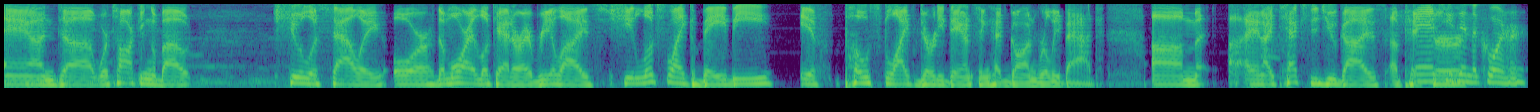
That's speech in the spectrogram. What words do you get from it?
and uh, we're talking about Shoeless Sally. Or the more I look at her, I realize she looks like baby if post life Dirty Dancing had gone really bad. Um, uh, and I texted you guys a picture. and she's in the corner.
